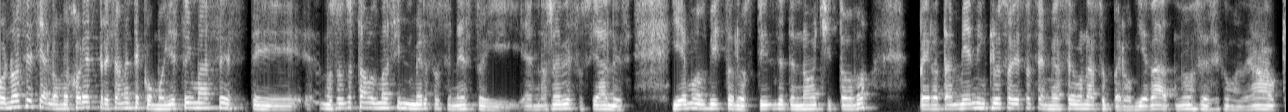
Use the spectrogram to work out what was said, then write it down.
o no sé si a lo mejor es precisamente como yo estoy más, este, nosotros estamos más inmersos en esto y en las redes sociales y hemos visto los tweets de Tenoch y todo, pero también incluso eso se me hace una super obviedad, ¿no? sé, es como de, ah, ok,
